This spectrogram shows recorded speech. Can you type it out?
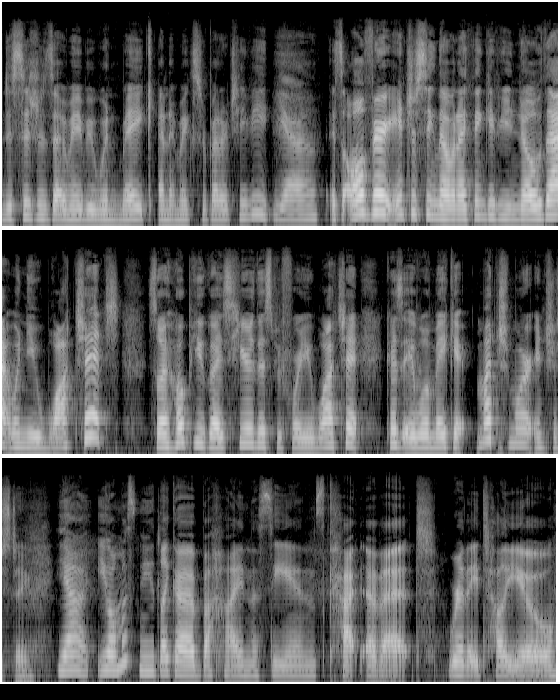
decisions that maybe wouldn't make and it makes for better tv yeah. it's all very interesting though and i think if you know that when you watch it so i hope you guys hear this before you watch it because it will make it much more interesting. Yeah, you almost need like a behind the scenes cut of it where they tell you.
